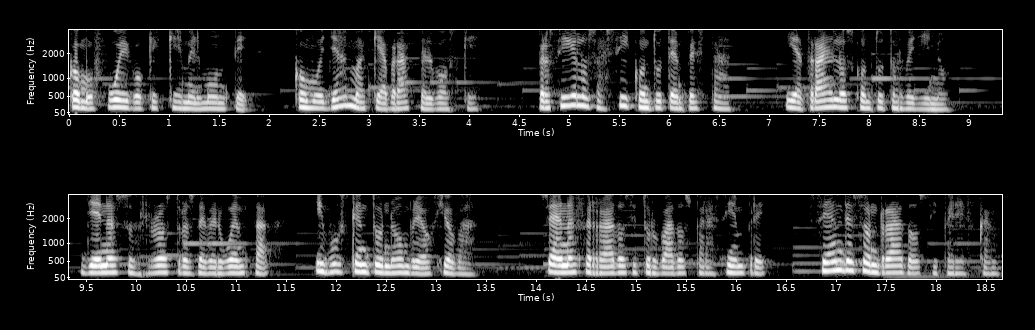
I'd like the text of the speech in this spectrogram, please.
como fuego que queme el monte, como llama que abraza el bosque. Persíguelos así con tu tempestad y atráelos con tu torbellino. Llena sus rostros de vergüenza y busquen tu nombre, oh Jehová sean aferrados y turbados para siempre, sean deshonrados y perezcan.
